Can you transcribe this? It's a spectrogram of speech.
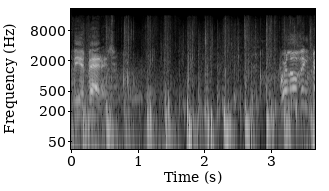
Have the advantage. We're losing B.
